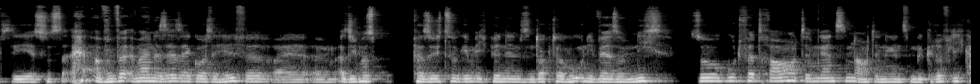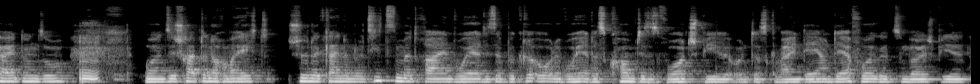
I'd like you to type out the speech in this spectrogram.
Sie ist uns auf jeden Fall immer eine sehr, sehr große Hilfe, weil, ähm, also ich muss persönlich zugeben, ich bin in diesem Doctor Who-Universum nicht so gut vertraut im Ganzen, auch den ganzen Begrifflichkeiten und so. Mhm. Und sie schreibt dann auch immer echt schöne kleine Notizen mit rein, woher dieser Begriff oder woher das kommt, dieses Wortspiel und das war in der und der Folge zum Beispiel.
